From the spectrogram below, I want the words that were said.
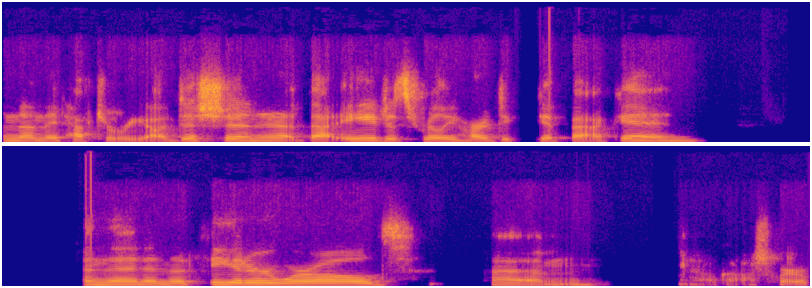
and then they'd have to re-audition. And at that age it's really hard to get back in. And then in the theater world um, oh gosh where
